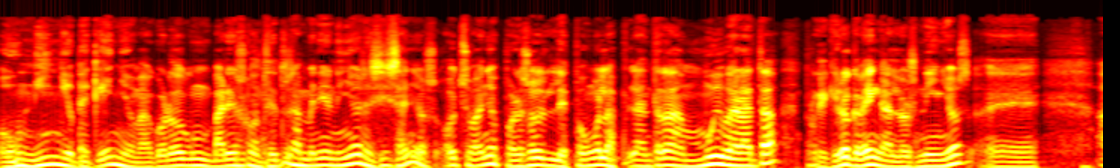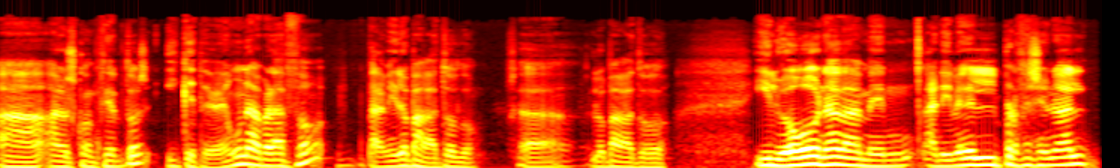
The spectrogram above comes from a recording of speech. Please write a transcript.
o un niño pequeño, me acuerdo que varios conciertos han venido niños de 6 años, 8 años, por eso les pongo la, la entrada muy barata, porque quiero que vengan los niños eh, a, a los conciertos y que te den un abrazo, para mí lo paga todo. O sea, lo paga todo. Y luego, nada, me- a nivel profesional,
